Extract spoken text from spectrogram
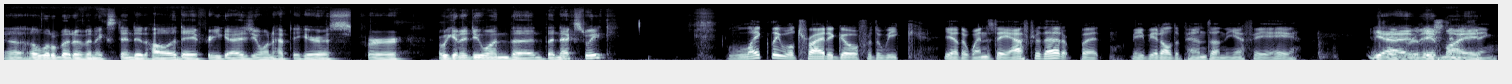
a little bit of an extended holiday for you guys. You won't have to hear us for. Are we going to do one the the next week? Likely, we'll try to go for the week. Yeah, the Wednesday after that, but maybe it all depends on the FAA. yeah, it might. Anything.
